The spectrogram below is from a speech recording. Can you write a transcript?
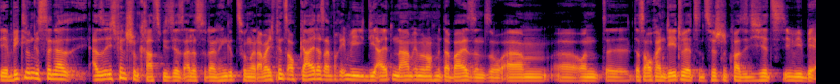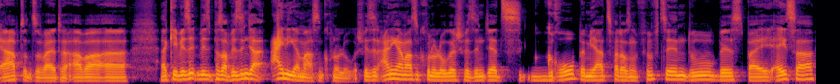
die Entwicklung ist dann ja, also ich finde schon krass, wie sie das alles so dann hingezogen hat. Aber ich finde es auch geil, dass einfach irgendwie die alten Namen immer noch mit dabei sind. So ähm, äh, und äh, dass auch ein Deto jetzt inzwischen quasi dich jetzt irgendwie beerbt und so weiter. Aber äh, okay, wir sind, wir, pass auf, wir sind ja einigermaßen chronologisch. Wir sind einigermaßen chronologisch. Wir sind jetzt grob im Jahr 2015. Du bist bei Acer,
